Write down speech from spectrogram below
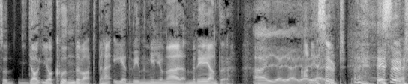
Så jag, jag kunde varit den här Edvin-miljonären, men det är jag inte. Aj, aj, aj, Ja, det är surt. Det är surt.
